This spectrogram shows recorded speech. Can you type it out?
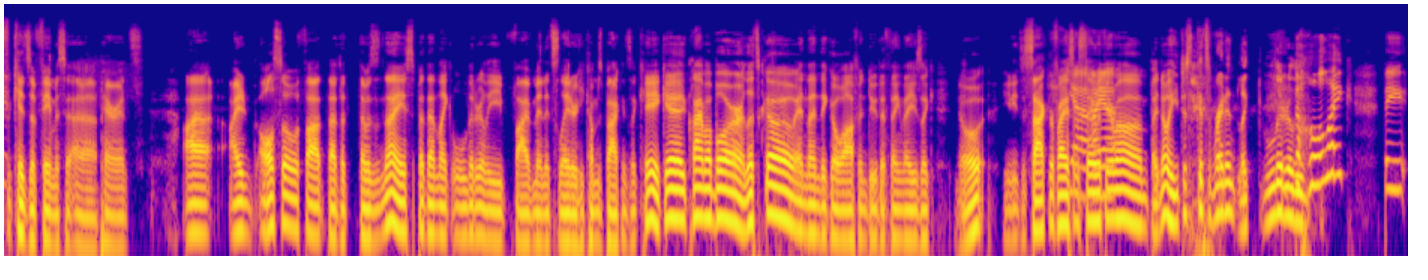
f- kids of famous uh, parents. I I also thought that, that that was nice, but then like literally five minutes later, he comes back and he's like, "Hey kid, climb aboard, let's go!" And then they go off and do the thing that he's like, "No, you need to sacrifice and Yeah, stay with I, your uh, mom." But no, he just gets right in, like literally. the whole like they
